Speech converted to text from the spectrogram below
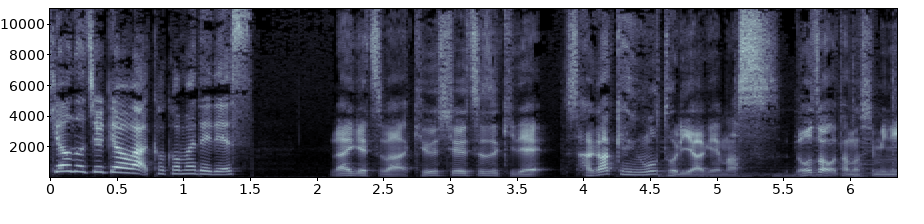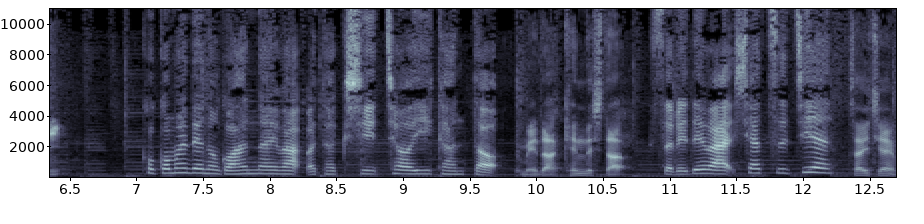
今日の授業はここまでです。来月は九州続きで佐賀県を取り上げます。どうぞお楽しみに。ここまでのご案内は私超いい関東梅田健でした。それではシャツチェン。再チェン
